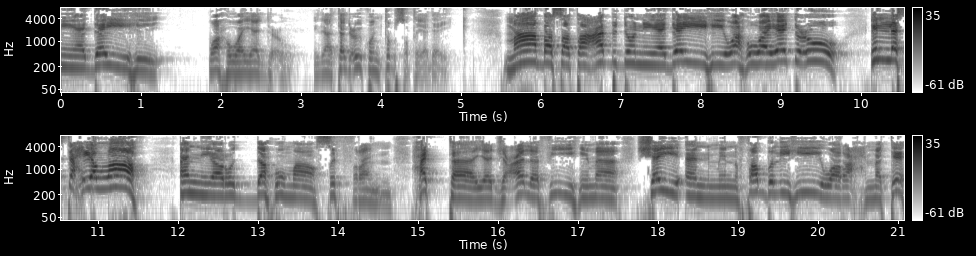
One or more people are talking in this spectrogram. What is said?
يديه وهو يدعو. إذا تدعو يكون تبسط يديك. ما بسط عبد يديه وهو يدعو إلا استحيا الله أن يردهما صفرا حتى يجعل فيهما شيئا من فضله ورحمته.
